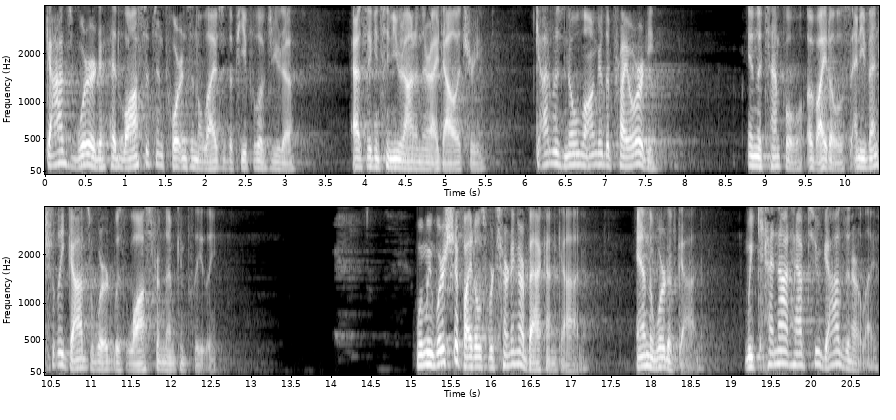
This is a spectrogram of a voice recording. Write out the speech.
God's word had lost its importance in the lives of the people of Judah as they continued on in their idolatry. God was no longer the priority in the temple of idols, and eventually God's word was lost from them completely. When we worship idols, we're turning our back on God and the Word of God. We cannot have two gods in our life.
